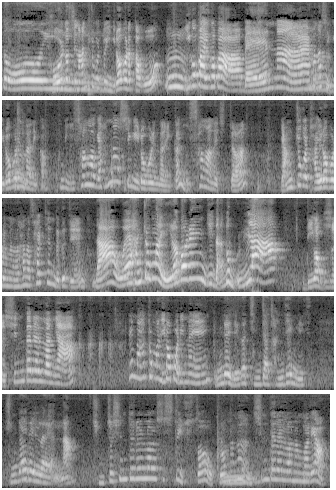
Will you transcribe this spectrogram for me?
겨울 덧신 한쪽을 또 잃어버렸다고? 응. 이거 봐, 이거 봐. 맨날 하나씩 잃어버린다니까. 근데 이상하게 하나씩 잃어버린다니까? 이상하네, 진짜. 양쪽을 다 잃어버리면 하나 살 텐데, 그지? 나 왜 한쪽만 잃어버리는지 나도 몰라. 네가 무슨 신데렐라냐? 나 한쪽만 잃어버리네. 근데 내가 진짜 전생에 신데렐라였나? 진짜 신데렐라였을 수도 있어. 그러면은 신데렐라면 말이야.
